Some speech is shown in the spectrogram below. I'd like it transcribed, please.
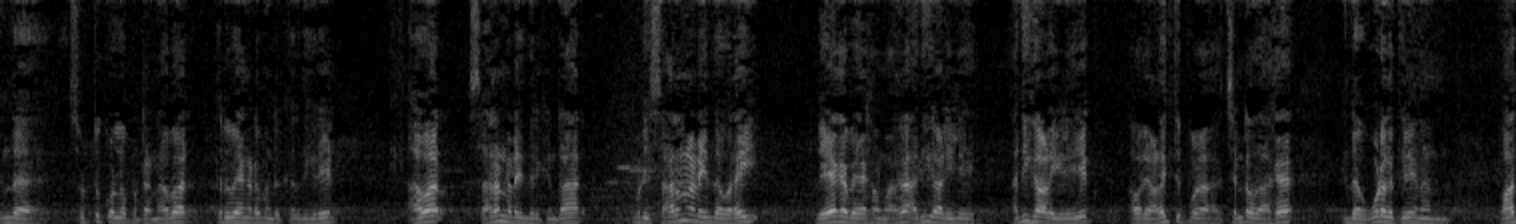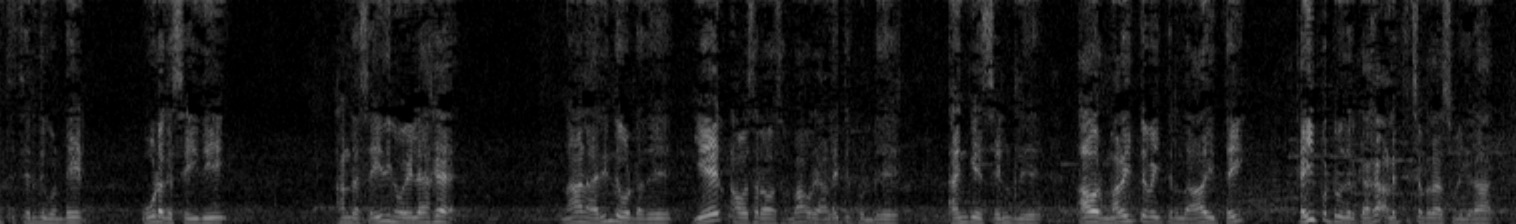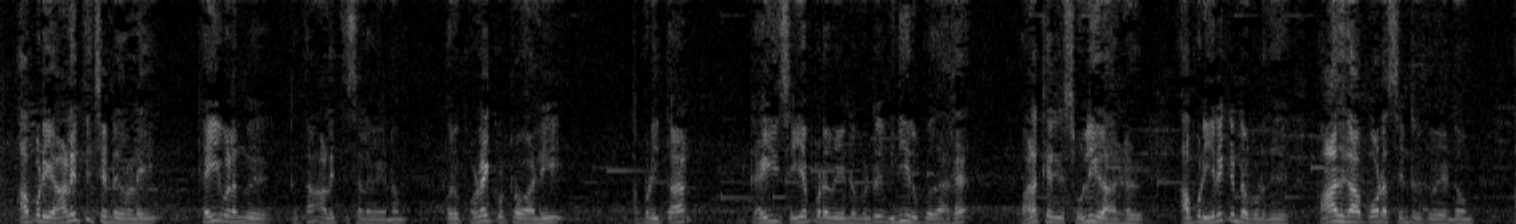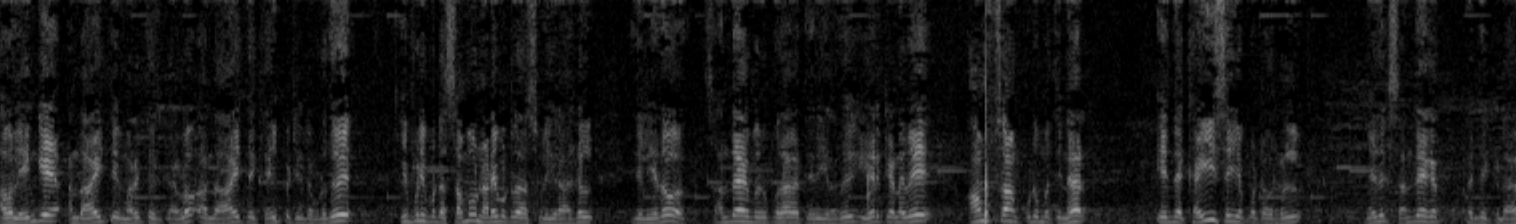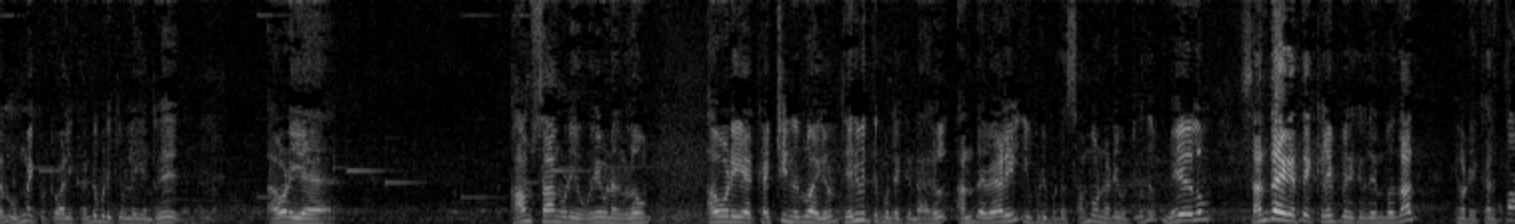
இந்த சுட்டுக் கொல்லப்பட்ட நபர் திருவேங்கடம் என்று கருதுகிறேன். அவர் சரணடைந்திருக்கின்றார். இப்படி சரணடைந்தவரை வேக வேகமாக அதிகாலையிலே அதிகாலையிலேயே அவரை அழைத்து சென்றதாக இந்த ஊடகத்திலே நான் பார்த்து தெரிந்து கொண்டேன். ஊடக செய்தி அந்த செய்தியின் வழியாக நான் அறிந்து கொண்டது ஏன் அவசர அவசரமாக அவரை அழைத்து கொண்டு அங்கே சென்று அவர் மறைத்து வைத்திருந்த ஆதித்தை கைப்பற்றுவதற்காக அழைத்து சென்றதாக சொல்கிறார். அப்படி அழைத்து சென்றவர்களை கை விலங்குக்கு தான் அழைத்து செல்ல வேண்டும். ஒரு கொலை குற்றவாளி அப்படித்தான் கைது செய்யப்பட வேண்டும் என்று விதி இருப்பதாக வழக்கறிஞர் சொல்லுகிறார்கள். அப்படி இருக்கின்ற பொழுது பாதுகாப்போடு சென்றிருக்க வேண்டும். அவர்கள் எங்கே அந்த ஆயத்தை மறைத்து இருக்கிறார்களோ அந்த ஆயத்தை கைப்பற்றுகின்ற பொழுது இப்படிப்பட்ட சம்பவம் நடைபெற்றதாக சொல்கிறார்கள். இதில் ஏதோ சந்தேகம் இருப்பதாக தெரிகிறது. ஏற்கனவே ஆம்ஸ்டாங் குடும்பத்தினர் இந்த கைது செய்யப்பட்டவர்கள் மீது சந்தேகம் அடைந்திருக்கிறார்கள் உண்மை குற்றவாளி கண்டுபிடிக்கவில்லை என்று அவருடைய ஆம்சாங்குடைய உறவினர்களும் அவருடைய கட்சி நிர்வாகிகளும் தெரிவித்துக் கொண்டிருக்கின்றார்கள் அந்த வேளையில் இப்படிப்பட்ட சம்பவம் நடைபெற்றது. மேலும் சந்தேகத்தை கிளப்பியிருக்கிறது என்பதுதான் என்னுடைய கருத்து.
